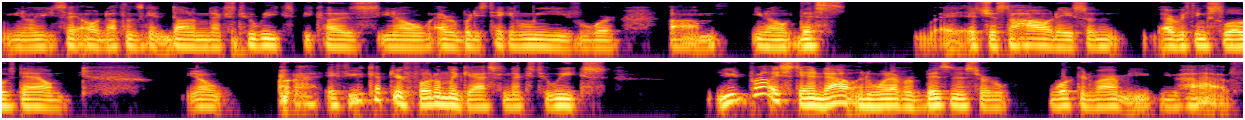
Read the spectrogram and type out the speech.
you know, you can say, oh, nothing's getting done in the next two weeks because, you know, everybody's taking leave or, um, you know, this, it's just a holiday. So everything slows down. You know, if you kept your foot on the gas for the next two weeks, you'd probably stand out in whatever business or work environment you, you have.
